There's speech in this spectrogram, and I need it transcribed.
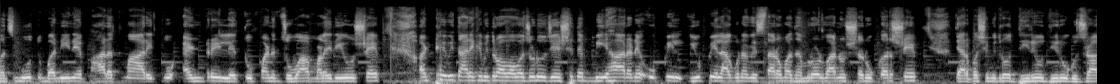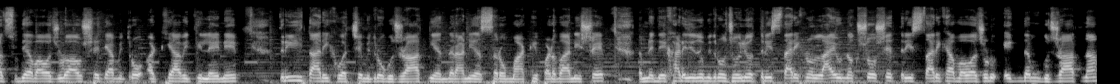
મજબૂત બનીને ભારતમાં આ રીતનું એન્ટ્રી લેતું પણ જોવા મળી રહ્યું છે. અઠ્યાવીસ તારીખે મિત્રો વાવાઝોડું જે છે તે બિહાર અને યુપી લાગુના વિસ્તારોમાં ધમરોડવાનું શરૂ કરશે. ત્યાર પછી મિત્રો ધીરું ધીરું ગુજરાત સુધી આ વાવાઝોડું આવશે. ત્યાં મિત્રો અઠ્યાવીસથી લઈને ત્રીસ તારીખ વચ્ચે મિત્રો ગુજરાતની અંદર આની અસરો માઠી પડવાની છે. તમને દેખાડી દીધું મિત્રો જોઈ લો ત્રીસ તારીખનો લાઈવ નકશો છે. ત્રીસ તારીખે આ વાવાઝોડું એકદમ ગુજરાતના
